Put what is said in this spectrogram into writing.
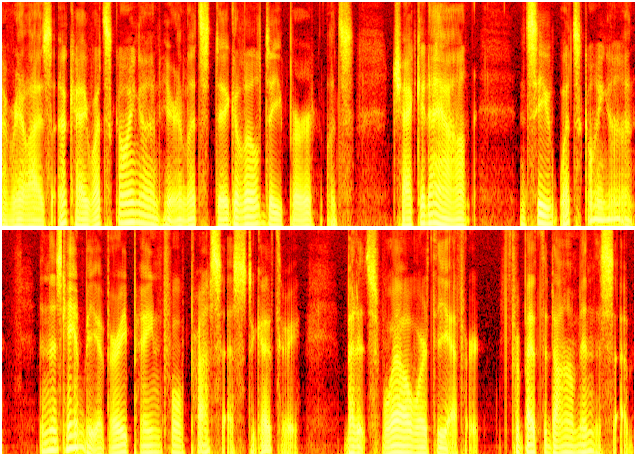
I realize, okay, what's going on here? Let's dig a little deeper. Let's check it out and see what's going on. And this can be a very painful process to go through, but it's well worth the effort for both the Dom and the sub.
